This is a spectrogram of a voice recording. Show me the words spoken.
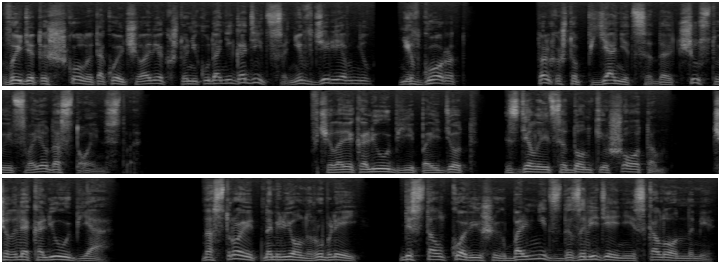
Выйдет из школы такой человек, что никуда не годится, ни в деревню, ни в город, только что пьяница да чувствует свое достоинство в человеколюбии пойдет, сделается Дон Кишотом, человеколюбия, настроит на миллион рублей бестолковейших больниц до заведений с колоннами,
